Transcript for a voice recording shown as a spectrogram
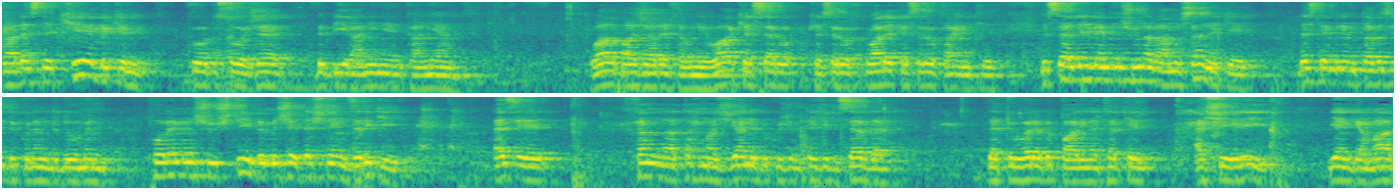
را دست کی بکن کرد سوژه bi bîranînên kaniyan wa bajarê xewnê wa keserokwarê keserokayînkê li ser lêvê min şûna ramosanekê destê min ên tevizî dikirin li dû min. Porê min şûştî bi mijê deştên zerikî. Ez ê xemna tehma jiyanê bikujim te jî li ser de de tu were biparîne terkên eşêrî yên gemar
